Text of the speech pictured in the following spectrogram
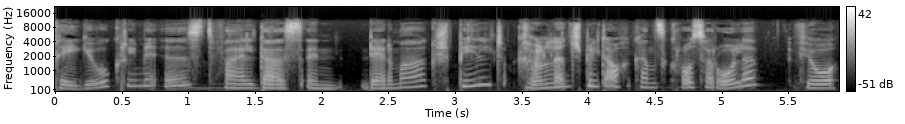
Regio-Krimi ist, mhm. weil das in Dänemark spielt. Grönland spielt auch eine ganz große Rolle für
